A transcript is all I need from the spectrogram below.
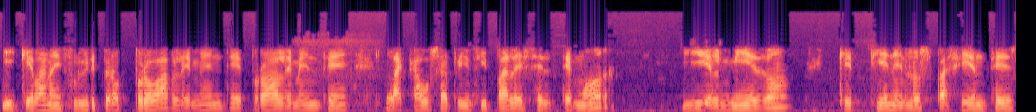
y que van a influir, pero probablemente, probablemente la causa principal es el temor y el miedo que tienen los pacientes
